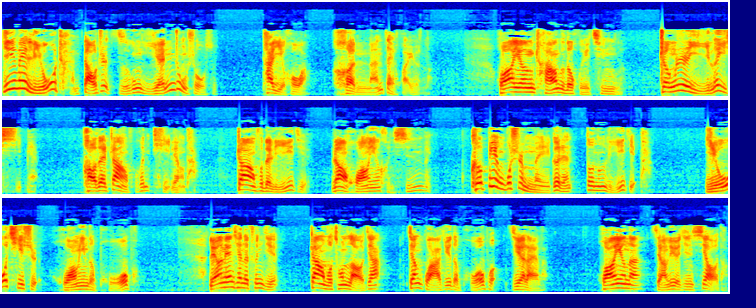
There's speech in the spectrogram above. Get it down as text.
因为流产导致子宫严重受损，她以后啊很难再怀孕了。黄英肠子都悔青了，整日以泪洗面。好在丈夫很体谅她，丈夫的理解让黄英很欣慰，可并不是每个人都能理解她，尤其是黄英的婆婆。两年前的春节，丈夫从老家将寡居的婆婆接来了，黄英呢想略尽孝道，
